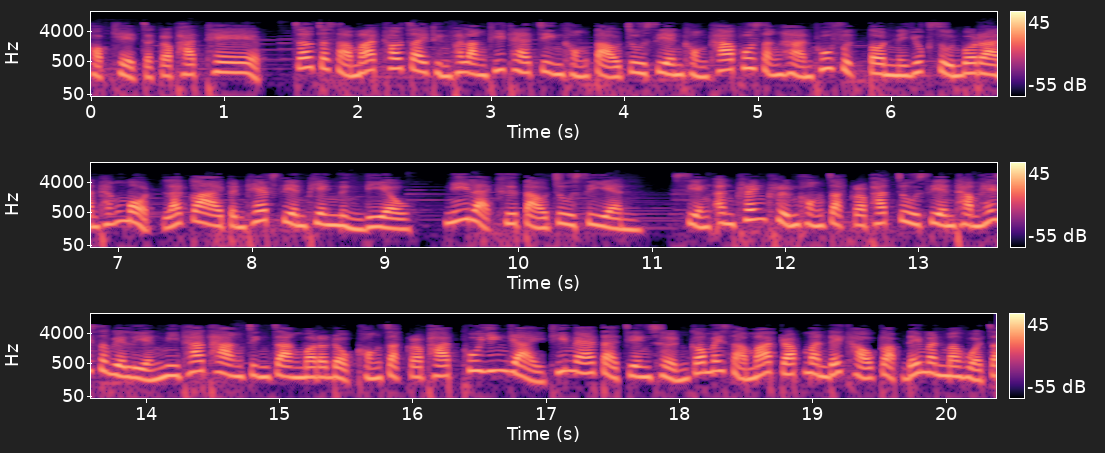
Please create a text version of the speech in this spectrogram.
ขอบเขตจักรพรรดิเทพ เจ้าจะสามารถเข้าใจถึงพลังที่แท้จริงของเต่าจูเซียนของข้าผู้สังหารผู้ฝึกตนในยุคศูนย์โบราณทั้งหมดและกลายเป็นเทพเซียนเพียงหนึ่งเดียว นี่แหละคือเต่าจูเซียน เสียงอันเคร่งครึมของจักรพรรดิจูเซียนทำให้เสวียเหลียงมีท่าทางจริงจังมรดกของจักรพรรดิผู้ยิ่งใหญ่ที่แม้แต่เจียงเฉินก็ไม่สามารถรับมันได้เขากลับได้มันมาหัวใจ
